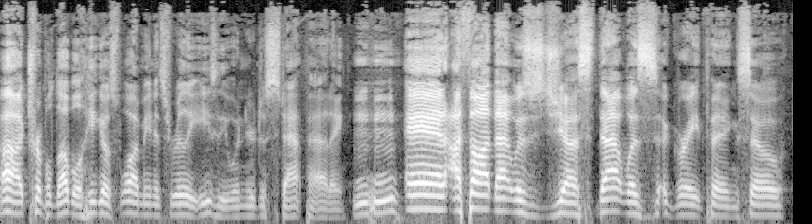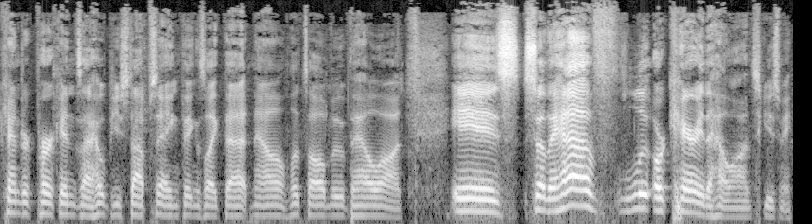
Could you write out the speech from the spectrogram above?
uh, triple double, he goes, "Well, I mean, it's really easy when you're just stat padding." Mm-hmm. And I thought that was just that was a great thing. So Kendrick Perkins, I hope you stop saying things like that. Now let's all move the hell on. Is so they have Lu- or carry the hell on? Excuse me.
